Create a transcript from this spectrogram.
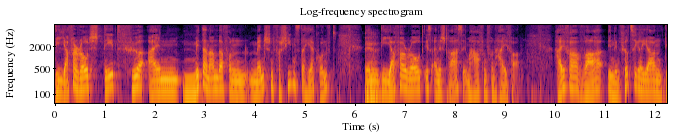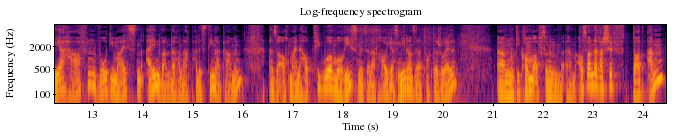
Die Jaffa Road steht für ein Miteinander von Menschen verschiedenster Herkunft. Denn die Jaffa Road ist eine Straße im Hafen von Haifa. Haifa war in den 40er Jahren der Hafen, wo die meisten Einwanderer nach Palästina kamen. Also auch meine Hauptfigur Maurice mit seiner Frau Jasmina und seiner Tochter Joelle. Ähm, die kommen auf so einem ähm, Auswandererschiff dort an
